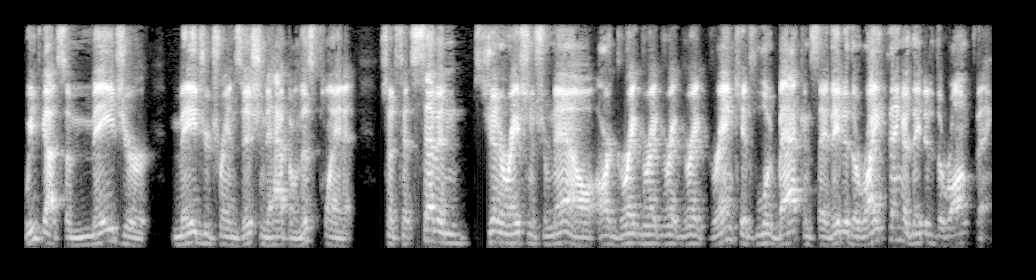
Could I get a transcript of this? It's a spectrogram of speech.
we've got some major, major transition to happen on this planet such that seven generations from now, our great, great, great, great grandkids look back and say they did the right thing or they did the wrong thing.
